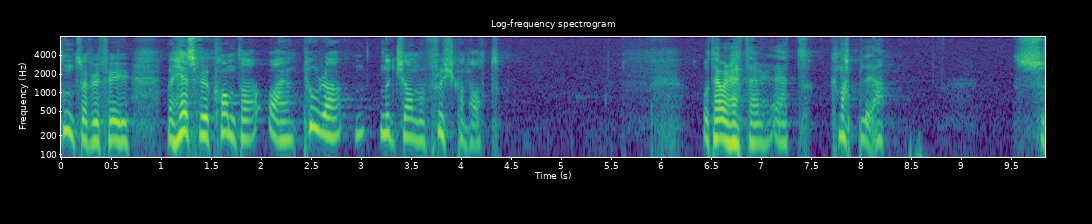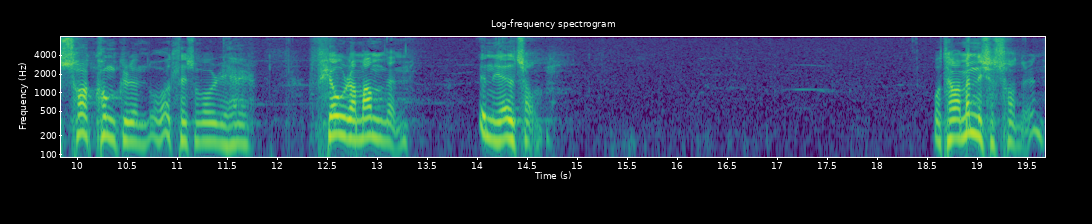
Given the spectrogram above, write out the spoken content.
hundra for fyr men hese for kom da og en pura nudjan og fruskan hatt. Og det var etter et knapplega så sa kongren og alle som var her fjóra mannen inn i eldsån. Og det var menneskesåneren.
